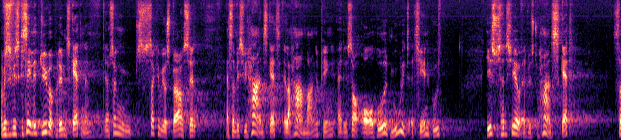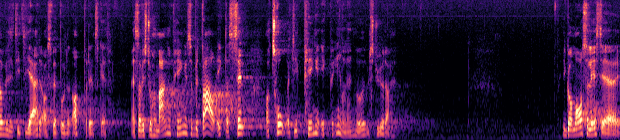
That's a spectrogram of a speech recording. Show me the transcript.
Og hvis vi skal se lidt dybere på det med skattene, jamen så, så kan vi jo spørge os selv, altså hvis vi har en skat, eller har mange penge, er det så overhovedet muligt at tjene Gud? Jesus han siger jo, at hvis du har en skat, så vil dit hjerte også være bundet op på den skat. Altså hvis du har mange penge, så bedrag ikke dig selv og tro, at de penge ikke på en eller anden måde vil styre dig. I går morgen så læste jeg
